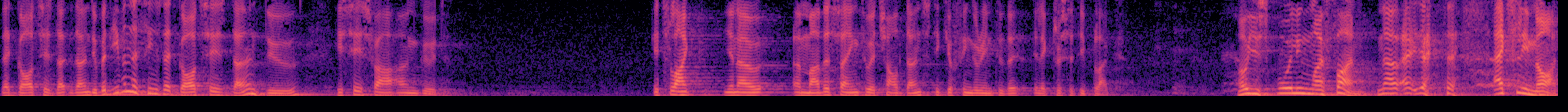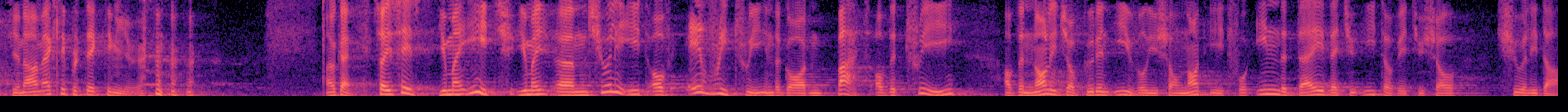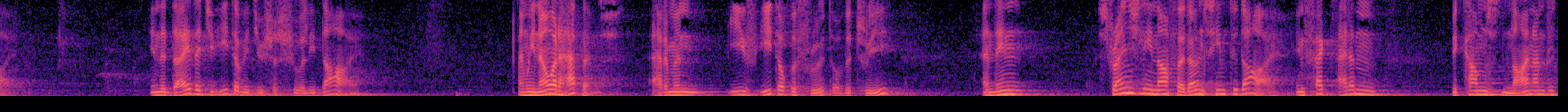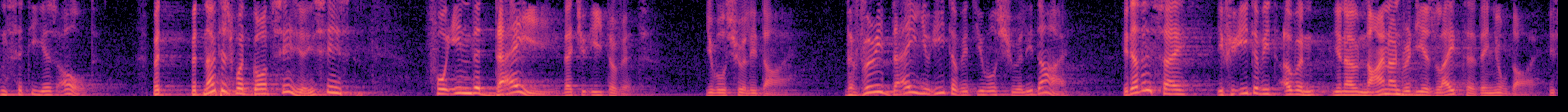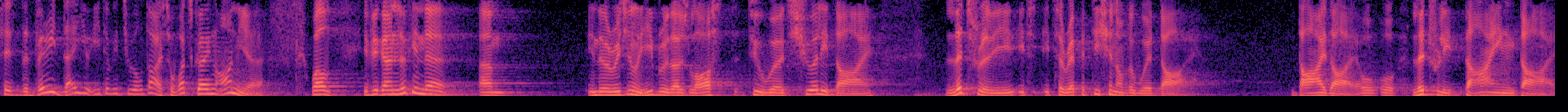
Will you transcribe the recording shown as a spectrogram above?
that God says don't do. But even the things that God says don't do, He says for our own good. It's like, you know, a mother saying to a child, Don't stick your finger into the electricity plug. Oh, you're spoiling my fun. No, actually not. You know, I'm actually protecting you. okay, so he says, You may eat, you may um, surely eat of every tree in the garden, but of the tree of the knowledge of good and evil you shall not eat, for in the day that you eat of it you shall surely die. In the day that you eat of it you shall surely die. And we know what happens. Adam and Eve eat of the fruit of the tree, and then, strangely enough, they don't seem to die. In fact, Adam becomes 930 years old. But, but notice what God says here. He says, For in the day that you eat of it, you will surely die. The very day you eat of it, you will surely die. He doesn't say, if you eat of it over, you know, 900 years later, then you'll die. He says, the very day you eat of it, you will die. So what's going on here? Well, if you go and look in the, um, in the original Hebrew, those last two words, surely die, literally, it's, it's a repetition of the word die. Die, die, or, or literally dying, die,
